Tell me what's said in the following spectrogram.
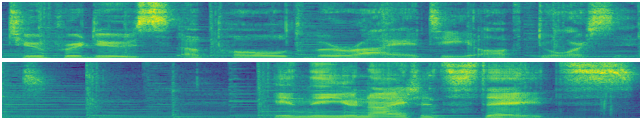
to produce a polled variety of Dorset. In the United States,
